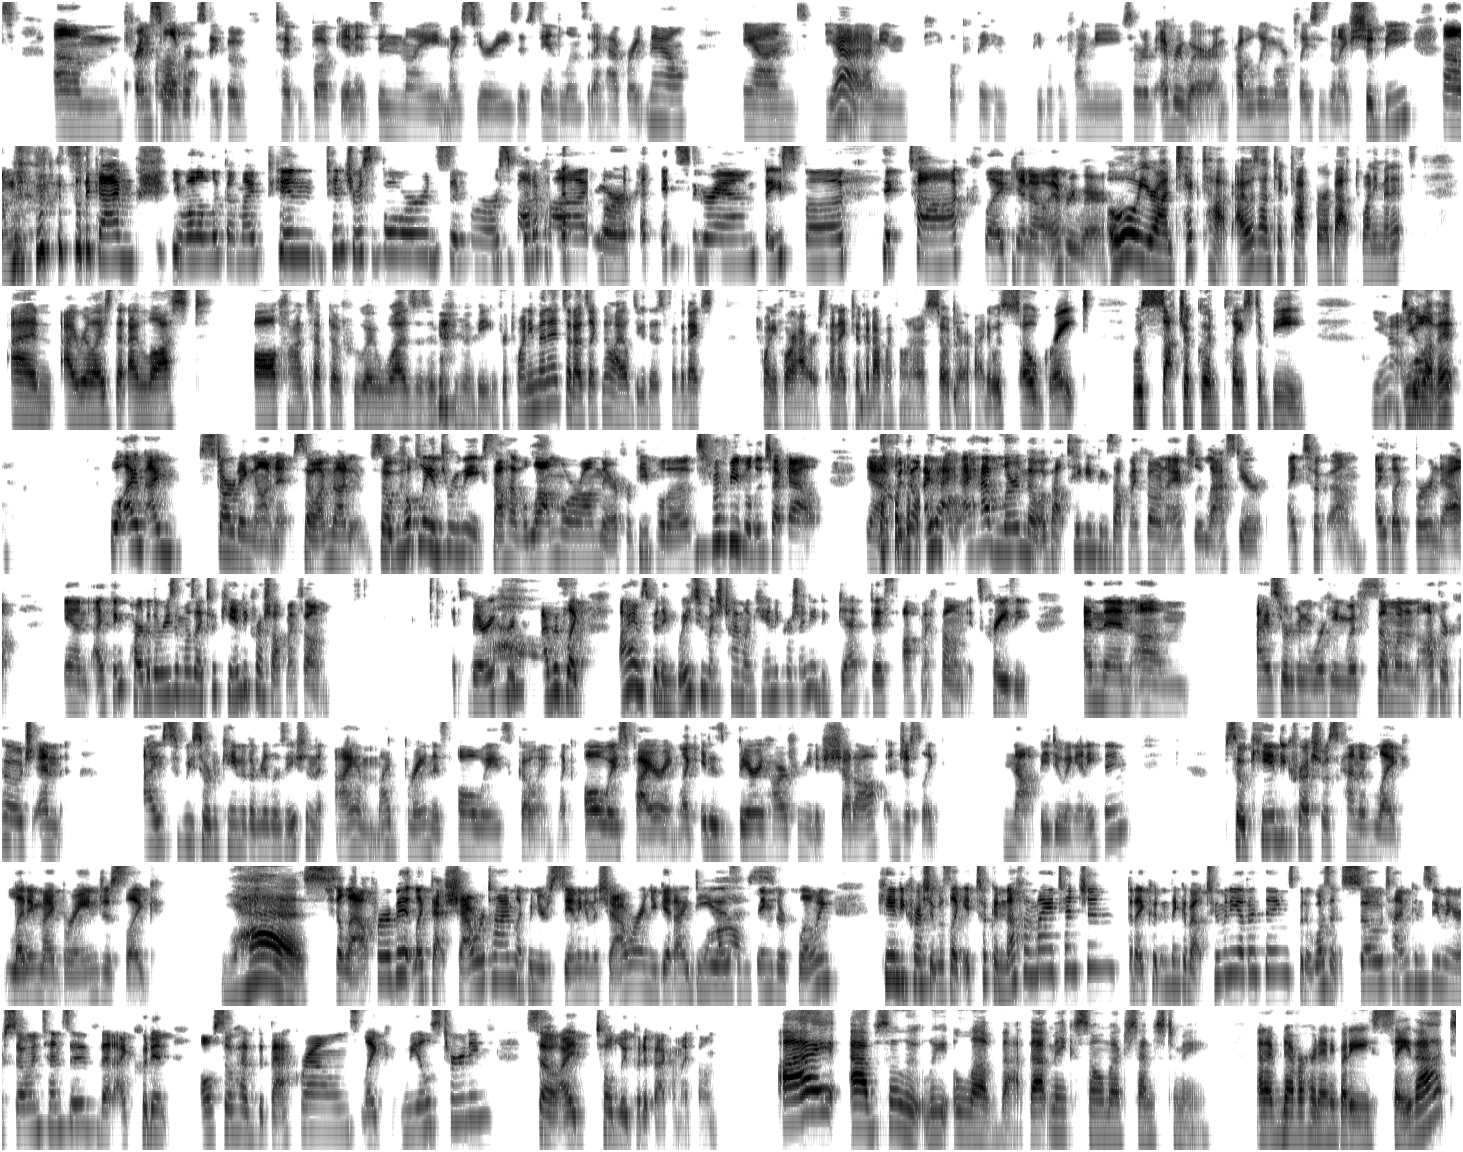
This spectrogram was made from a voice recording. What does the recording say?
Um, friend celebrity type of type of book, and it's in my my series of standalones that I have right now. And yeah, I mean, people they can people can find me sort of everywhere. I'm probably more places than I should be. Um, it's like I'm. You want to look at my pin Pinterest boards or Spotify or Instagram, Facebook, TikTok, like, you know, everywhere. Oh, you're on TikTok. I was on TikTok for about 20 minutes and I realized that I lost all concept of who I was as a human being for 20 minutes. And I was like, no, I'll do this for the next 24 hours. And I took it off my phone. I was so terrified. It was so great. It was such a good place to be. Yeah. Do you well, love it? Well, I'm I'm starting on it, so I'm not. So hopefully, in three weeks, I'll have a lot more on there for people to for people to check out yeah but no I, I have learned though about taking things off my phone. I actually last year i took um i like burned out. And i think part of the reason was i took candy crush off my phone. It's very crazy. i was like i am spending way too much time on candy crush. I need to get this off my phone. It's crazy. And then um i sort of been working with someone an author coach and I we sort of came to the realization that I am my brain is always going, like always firing. Like it is very hard for me to shut off and just like not be doing anything. So Candy Crush was kind of like letting my brain just like yes chill out for a bit like that shower time like when you're just standing in the shower and you get ideas yes. and things are flowing Candy Crush, it was like it took enough of my attention that I couldn't think about too many other things, but it wasn't so time consuming or so intensive that I couldn't also have the backgrounds like wheels turning. So I totally put it back on my phone. I absolutely love that. That makes so much sense to me. And I've never heard anybody say that.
